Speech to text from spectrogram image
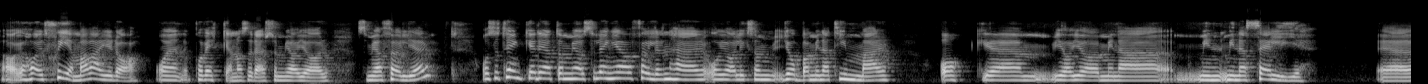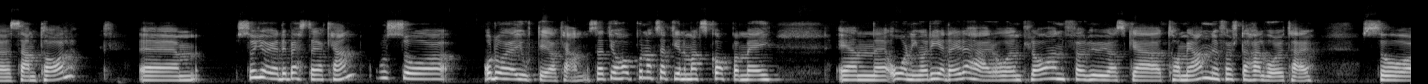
ja, jag har ett schema varje dag och en, på veckan och sådär som jag gör som jag följer. Och så tänker jag det att om jag, så länge jag följer den här och jag liksom jobbar mina timmar och eh, jag gör mina, min, mina säljsamtal eh, ehm, så gör jag det bästa jag kan och, så, och då har jag gjort det jag kan. Så att jag har på något sätt genom att skapa mig en eh, ordning och reda i det här och en plan för hur jag ska ta mig an nu första halvåret här så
